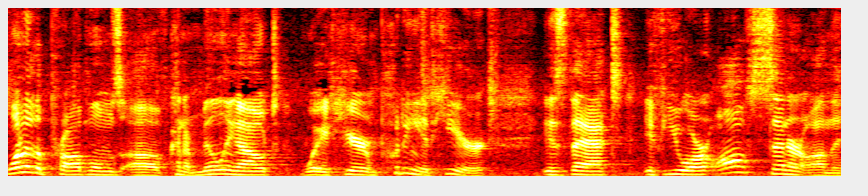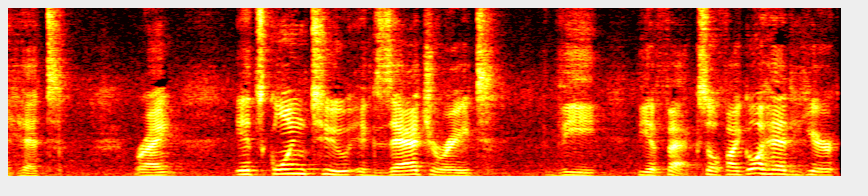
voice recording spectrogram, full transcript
one of the problems of kind of milling out weight here and putting it here is that if you are off center on the hit, right, it's going to exaggerate the, the effect. So if I go ahead here,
